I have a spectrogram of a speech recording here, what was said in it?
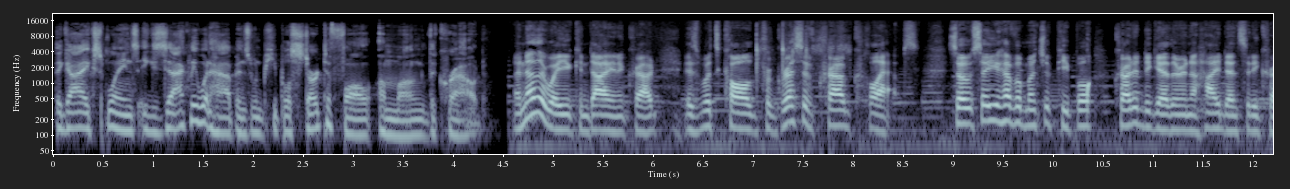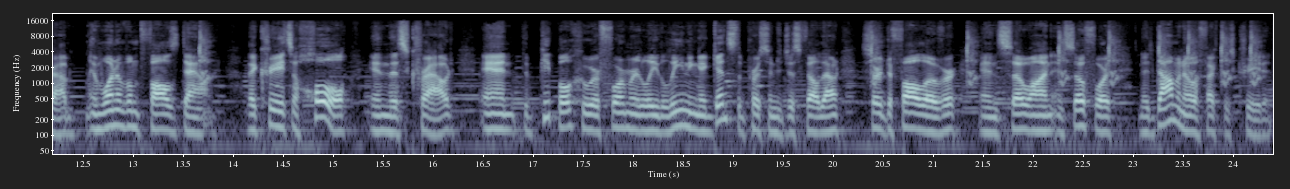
the guy explains exactly what happens when people start to fall among the crowd. Another way you can die in a crowd is what's called progressive crowd collapse. So, say you have a bunch of people crowded together in a high density crowd, and one of them falls down. That creates a hole in this crowd, and the people who were formerly leaning against the person who just fell down start to fall over, and so on and so forth, and a domino effect is created.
